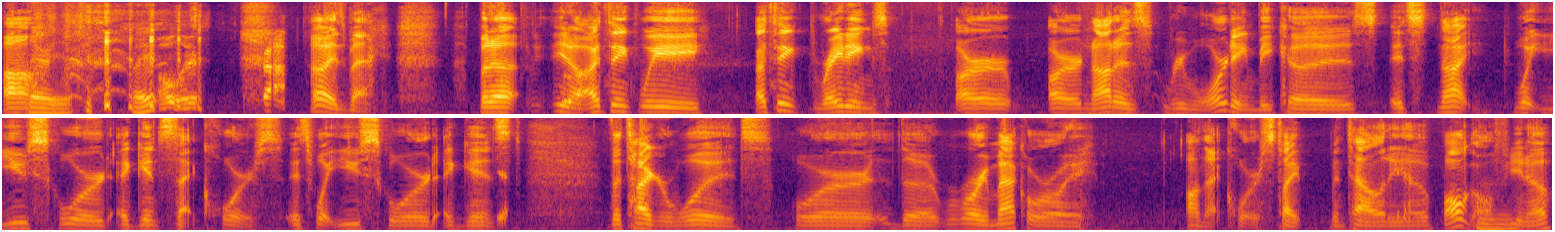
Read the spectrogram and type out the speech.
Yep. Um, there he is. Wait. oh, there. oh, he's back. But uh, you know, I think we, I think ratings are are not as rewarding because it's not what you scored against that course. It's what you scored against the Tiger Woods or the Rory McIlroy on that course type mentality of ball golf. Mm-hmm. You know,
